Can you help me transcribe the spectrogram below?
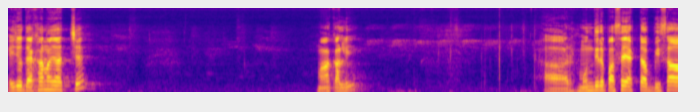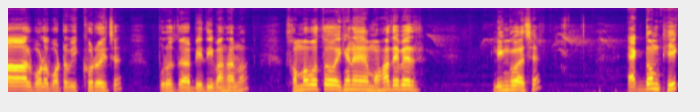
এই যে দেখানো যাচ্ছে মা কালী। আর মন্দিরের পাশে একটা বিশাল বড় বটবৃক্ষ রয়েছে পুরো বেদি বাঁধানো। সম্ভবত এখানে মহাদেবের লিঙ্গ আছে। একদম ঠিক।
